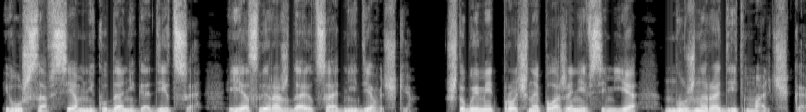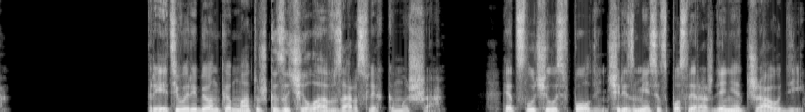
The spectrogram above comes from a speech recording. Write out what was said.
И уж совсем никуда не годится, если рождаются одни девочки. Чтобы иметь прочное положение в семье, нужно родить мальчика. Третьего ребенка матушка зачала в зарослях камыша. Это случилось в полдень, через месяц после рождения Джао Ди.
